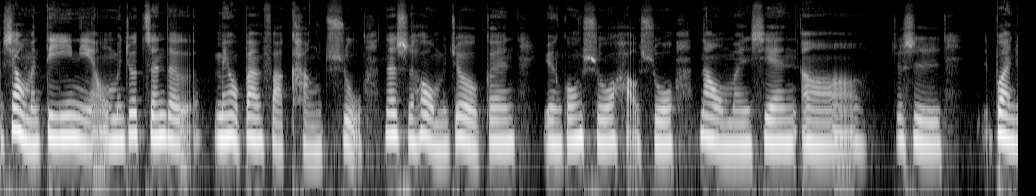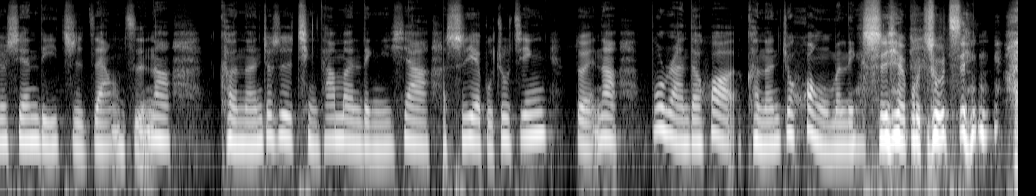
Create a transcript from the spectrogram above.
像我们第一年，我们就真的没有办法扛住。那时候我们就有跟员工说好说，那我们先呃，就是不然就先离职这样子。那可能就是请他们领一下失业补助金，对，那不然的话，可能就换我们领失业补助金。好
